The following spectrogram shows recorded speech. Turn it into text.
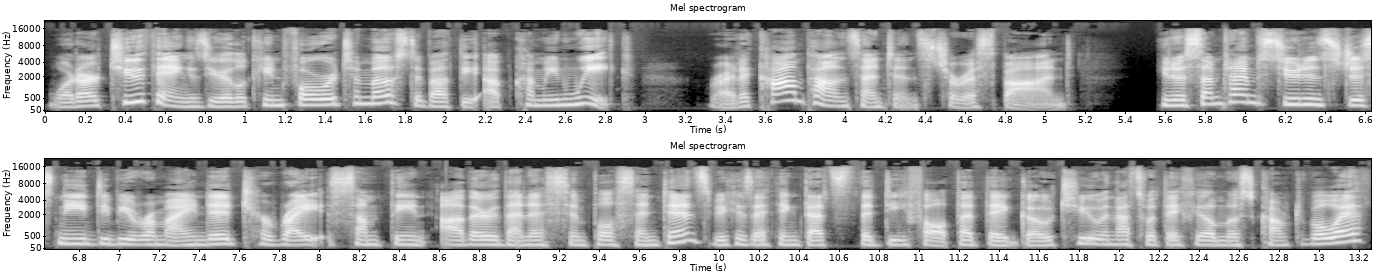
What are two things you're looking forward to most about the upcoming week? Write a compound sentence to respond. You know, sometimes students just need to be reminded to write something other than a simple sentence because I think that's the default that they go to and that's what they feel most comfortable with.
